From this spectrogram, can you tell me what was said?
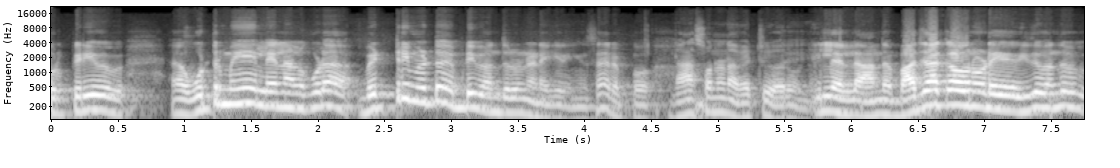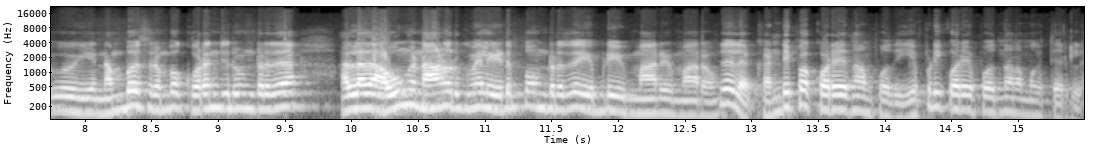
ஒரு பெரிய ஒற்றுமையே இல்லைனாலும் கூட வெற்றி மட்டும் எப்படி வந்துரும்னு நினைக்கிறீங்க சார்? இப்போ நான் சொன்னேன் நான் வெற்றி வரும் இல்ல இல்ல. அந்த பாஜகவனுடைய இது வந்து நம்பர்ஸ் ரொம்ப குறைஞ்சிரும்ன்றத அல்லது அவங்க நானூறுக்கு மேல எடுப்போம்ன்றது எப்படி மாறி மாறும்? இல்லை இல்லை. கண்டிப்பாக குறைய தான் போகுது. எப்படி குறைய போகுதுன்னு தான் நமக்கு தெரில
